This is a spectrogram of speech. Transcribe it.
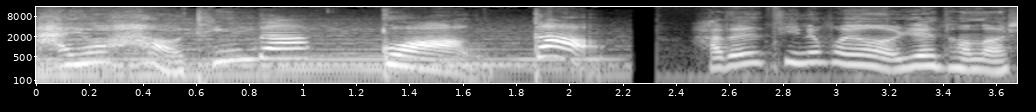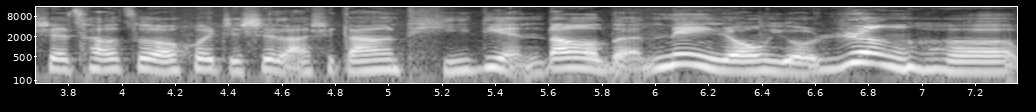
还有好听的广告。好的，听众朋友认同老师的操作，或者是老师刚刚提点到的内容，有任何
